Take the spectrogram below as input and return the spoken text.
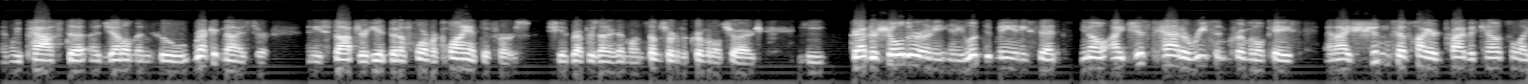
and we passed a, a gentleman who recognized her, and he stopped her. He had been a former client of hers. She had represented him on some sort of a criminal charge. He grabbed her shoulder, and he, and he looked at me, and he said, You know, I just had a recent criminal case, and I shouldn't have hired private counsel. I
